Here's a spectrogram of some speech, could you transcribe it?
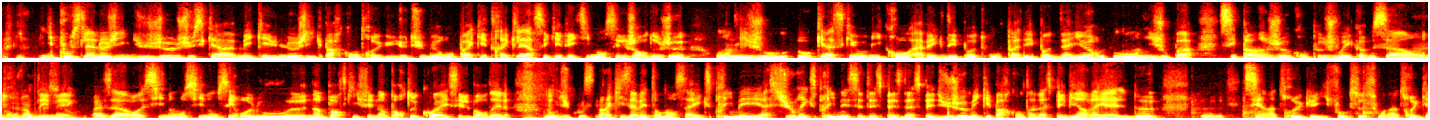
ils poussent la logique du jeu jusqu'à mais qui est une logique par contre youtubeur ou pas qui est très claire, c'est qu'effectivement c'est le genre de jeu on y joue au casque et au micro avec des potes ou pas des potes d'ailleurs, ou on n'y joue pas. C'est pas un jeu qu'on peut jouer comme ça en trouvant des mecs au hasard. Sinon, sinon c'est relou. Euh, n'importe qui fait n'importe quoi et c'est le bordel. Donc du coup, c'est vrai qu'ils avaient tendance à exprimer et à surexprimer cette espèce d'aspect du jeu, mais qui est par contre un aspect bien réel de. Euh, c'est un truc. Il faut que ce soit un truc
